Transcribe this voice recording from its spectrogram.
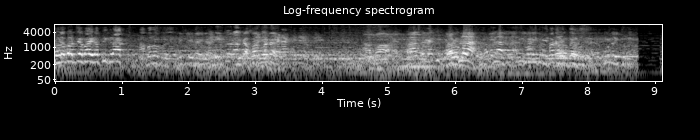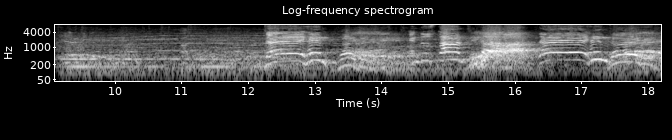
બરોબર છે ભાઈ રફીક રાખ જય હિન્દ હિન્દુસ્તાન જય હિન્દ ભાઈ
